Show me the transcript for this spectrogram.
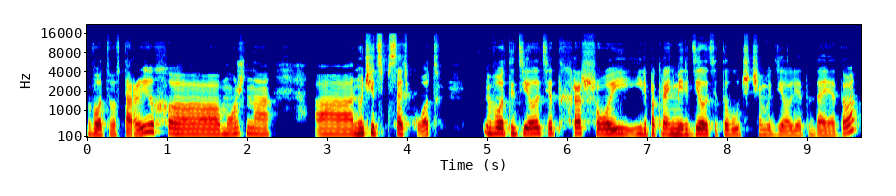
Вот, во-вторых, а, можно научиться писать код, вот, и делать это хорошо, и, или, по крайней мере, делать это лучше, чем вы делали это до этого.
